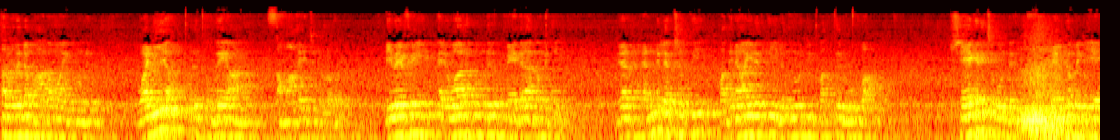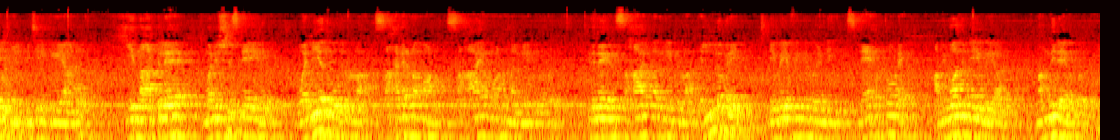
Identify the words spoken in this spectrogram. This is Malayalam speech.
തന്നതിന്റെ ഭാഗമായിക്കൊണ്ട് വലിയ ഒരു തുകയാണ് സമാഹരിച്ചിട്ടുള്ളത്. ഡിവൈഎഫ്ഐ കരുവാരക്കുണ്ട് മേഖലാ കമ്മിറ്റി. രണ്ട് ലക്ഷത്തി പതിനായിരത്തി ഇരുന്നൂറ്റി പത്ത് രൂപ ശേഖരിച്ചുകൊണ്ട് നെൽ കമ്മിറ്റിയെ ഏൽപ്പിച്ചിരിക്കുകയാണ്. ഈ നാട്ടിലെ മനുഷ്യസ്നേഹികൾ വലിയ തോതിലുള്ള സഹകരണമാണ് സഹായമാണ് നൽകിയിട്ടുള്ളത്. ഇതിനെ സഹായം നൽകിയിട്ടുള്ള എല്ലാവരെയും ഡിവൈഎഫിന് വേണ്ടി സ്നേഹത്തോടെ അഭിവാദ്യം ചെയ്യുകയാണ്. നന്ദി രേഖപ്പെടുത്തുകയാണ്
